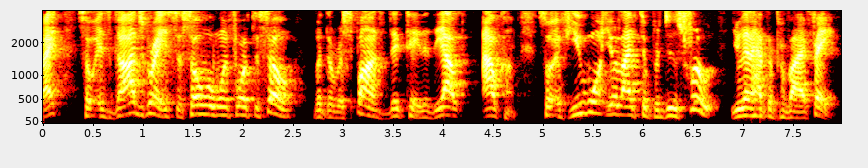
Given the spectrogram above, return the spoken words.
right? So it's God's grace. The sower went forth to sow, but the response dictated the out- outcome. So if you want your life to produce fruit, you're going to have to provide faith.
